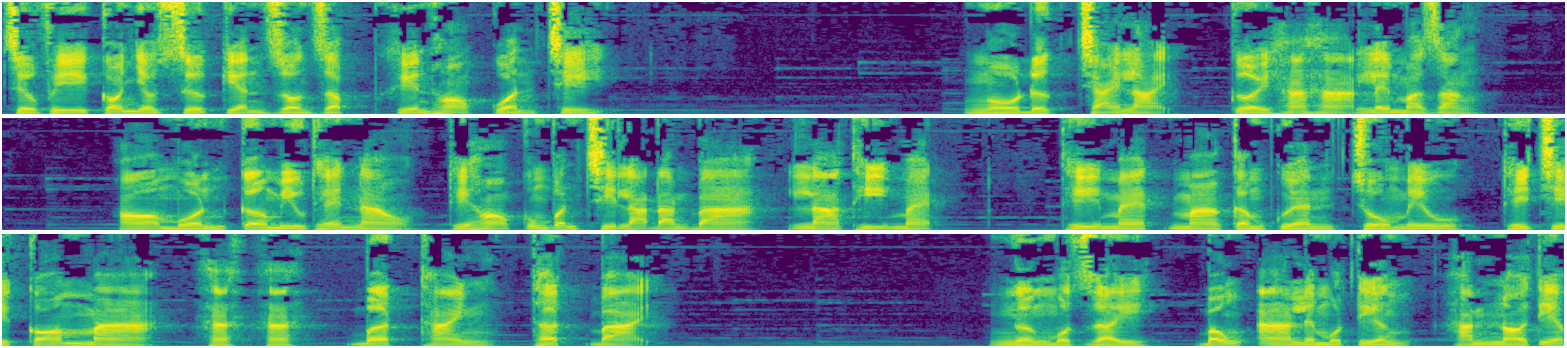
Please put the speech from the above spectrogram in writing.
trừ phi có nhiều sự kiện dồn dập khiến họ quẩn trí. Ngô Đức trái lại, cười ha hả lên mà rằng Họ muốn cơ mưu thế nào thì họ cũng vẫn chỉ là đàn bà, là thị mẹt. Thị mẹt mà cầm quyền chủ mưu thì chỉ có mà, ha ha, bớt thành, thất bại. Ngừng một giây, bỗng a lên một tiếng, hắn nói tiếp.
